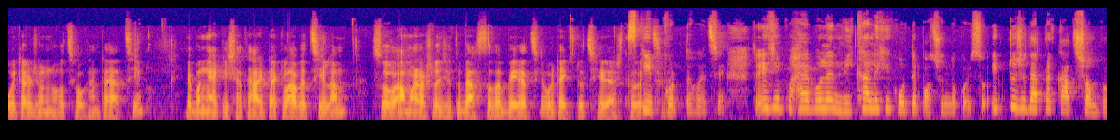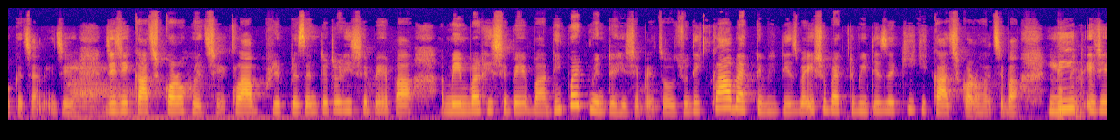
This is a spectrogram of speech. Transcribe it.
ওইটার জন্য হচ্ছে ওখানটায় আছি। এবং একই সাথে আরেকটা ক্লাবে ছিলাম। সো আমার আসলে যেহেতু ব্যস্ততা বেড়েছে ওইটা একটু ছেড়ে আসতে হয়েছে। স্কিপ করতে হয়েছে। তো এই যে ভাই বলেন লেখালেখি করতে পছন্দ করেছ একটু যদি আপনার কাজ সম্পর্কে জানি যে যে যে কাজ করা হয়েছে ক্লাব রিপ্রেজেন্টেটিভ হিসেবে বা মেম্বার হিসেবে বা ডিপার্টমেন্টের হিসেবে তো যদি ক্লাব অ্যাক্টিভিটিস বা এইসব অ্যাক্টিভিটিসে কি কি কাজ করা হয়েছে বা লিড এই যে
